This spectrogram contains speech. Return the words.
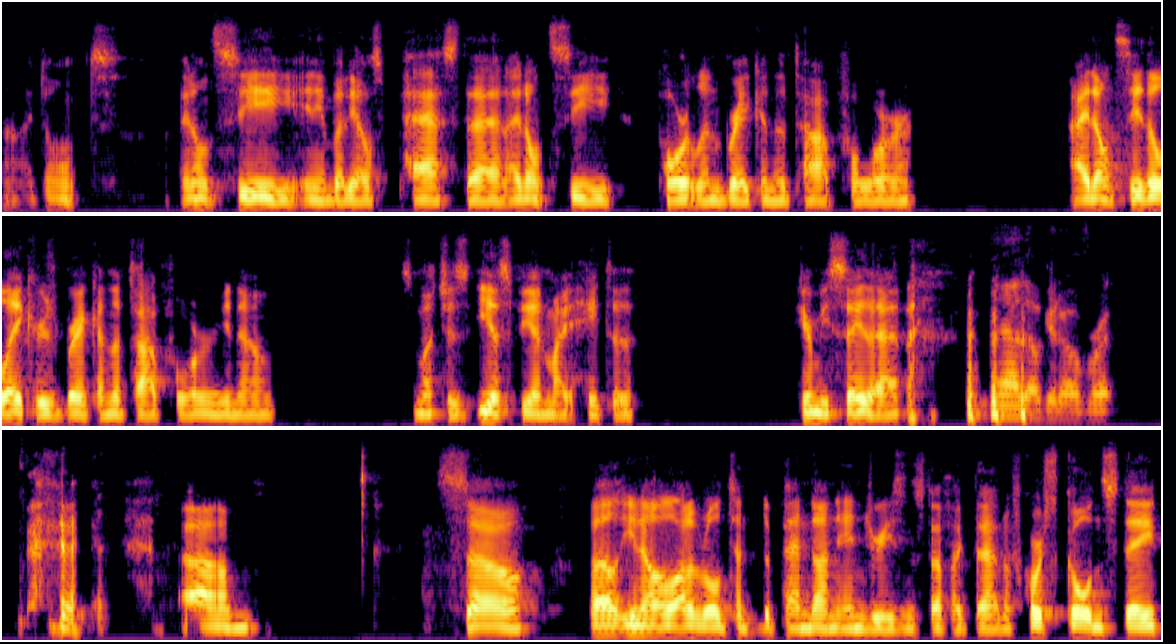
Uh, I don't I don't see anybody else past that. I don't see Portland breaking the top four. I don't see the Lakers breaking the top four. You know, as much as ESPN might hate to hear me say that. yeah, they'll get over it. um, so, well, you know, a lot of it will t- depend on injuries and stuff like that. And Of course, Golden State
